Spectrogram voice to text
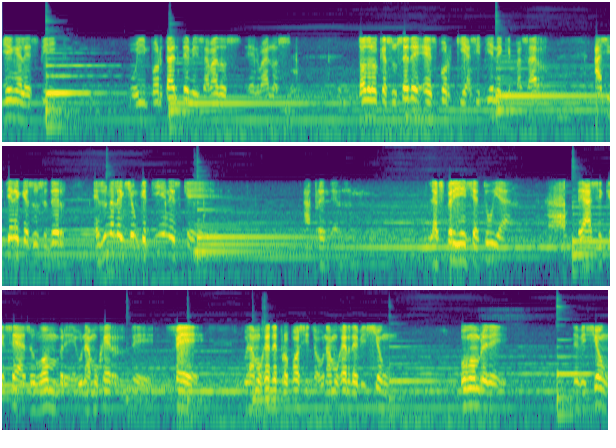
y en el espíritu muy importante, mis amados hermanos. Todo lo que sucede es porque así tiene que pasar, así tiene que suceder. Es una lección que tienes que aprender. La experiencia tuya te hace que seas un hombre, una mujer de fe, una mujer de propósito, una mujer de visión, un hombre de, de visión,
